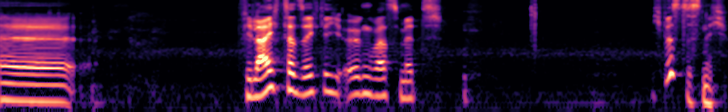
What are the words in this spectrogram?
Äh, vielleicht tatsächlich irgendwas mit. Ich wüsste es nicht.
